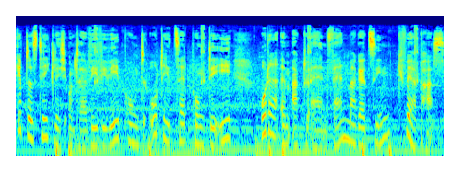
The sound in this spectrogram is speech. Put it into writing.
gibt es täglich unter www.otz.de oder im aktuellen Fanmagazin Querpass.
